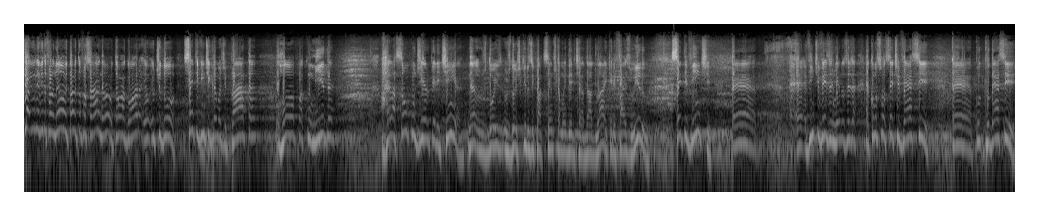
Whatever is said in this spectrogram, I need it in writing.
E aí o levita falou: Não, então, então falou assim: Ah, não, então agora eu, eu te dou 120 gramas de prata, roupa, comida relação com o dinheiro que ele tinha, né, os 2 os dois quilos 400 que a mãe dele tinha dado lá e que ele faz o ídolo, 120 é, é, é 20 vezes menos, ou seja, é como se você tivesse, é, pudesse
